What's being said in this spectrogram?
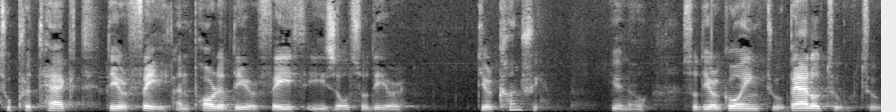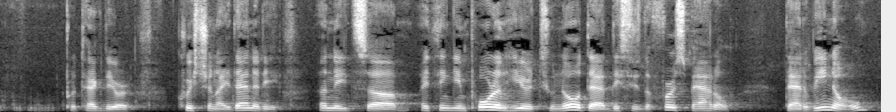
to protect their faith, and part of their faith is also their, their country, you know. So they are going to a battle to, to protect their Christian identity. And it's, uh, I think, important here to note that this is the first battle that we know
